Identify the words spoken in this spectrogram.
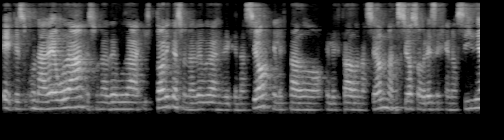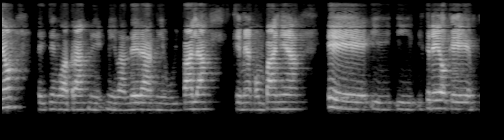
eh, que es una deuda, es una deuda histórica, es una deuda desde que nació el Estado, el Estado Nación, nació sobre ese genocidio. Ahí tengo atrás mi, bandera, mi huipala, que me acompaña, eh, y, creo que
